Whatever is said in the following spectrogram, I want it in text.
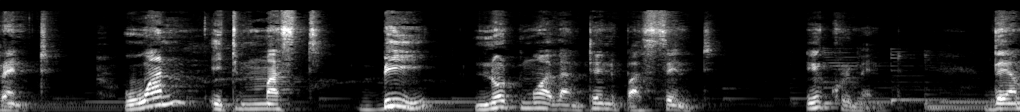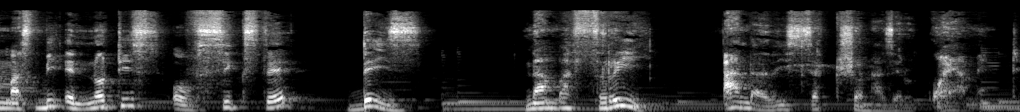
rent? One, it must be not more than 10% increment. There must be a notice of 60 days. Number three, under this section as a requirement,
